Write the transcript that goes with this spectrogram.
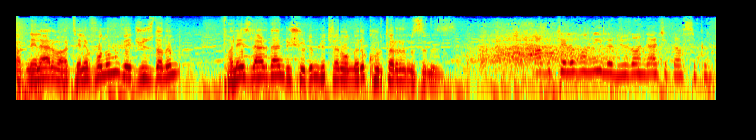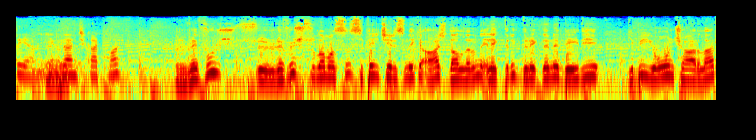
bak neler var telefonumu ve cüzdanım falezlerden düşürdüm lütfen onları kurtarır mısınız? Abi telefon değil de cüzdan gerçekten sıkıntı yani. Evet. Yeniden çıkartmak. Refüj, refüj sulaması site içerisindeki ağaç dallarının elektrik direklerine değdiği gibi yoğun çağrılar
